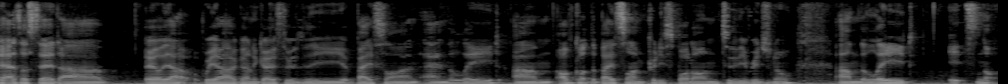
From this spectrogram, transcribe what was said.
As I said uh, earlier, we are going to go through the bass line and the lead. Um, I've got the bass line pretty spot on to the original. Um, the lead, it's not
